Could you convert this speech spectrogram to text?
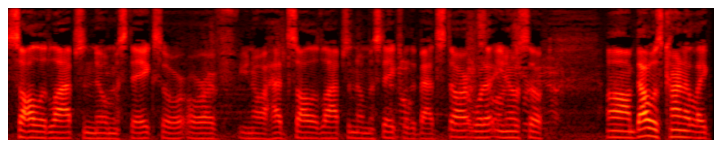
solid laps and no mistakes, or or I've you know I had solid laps and no mistakes with a bad start. What you know, so um, that was kind of like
